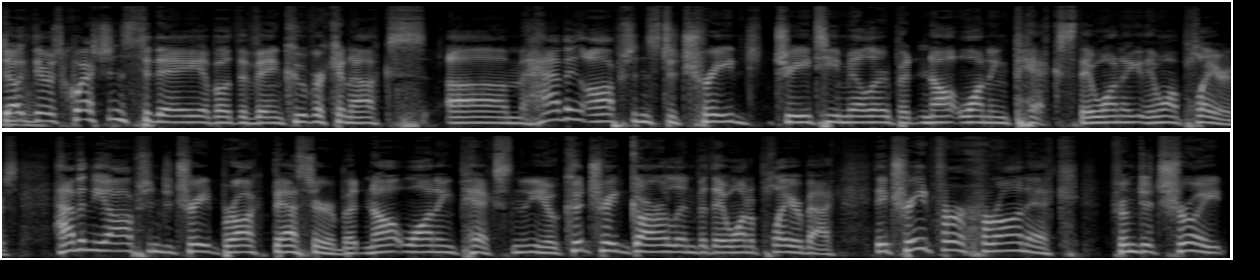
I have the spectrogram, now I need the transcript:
Doug, there's questions today about the Vancouver Canucks um, having options to trade JT Miller, but not wanting picks. They want to, they want players having the option to trade Brock Boeser, but not wanting picks. You know, could trade Garland, but they want a player back. They trade for Hronek from Detroit.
